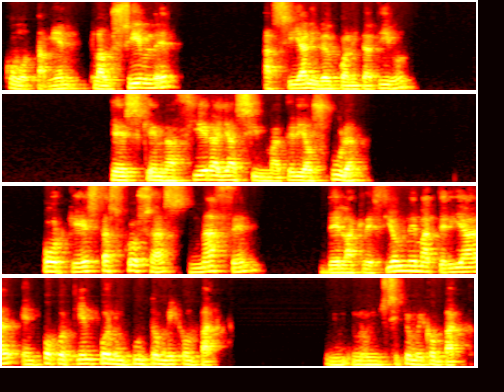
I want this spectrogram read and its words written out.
como también plausible, así a nivel cualitativo, que es que naciera ya sin materia oscura, porque estas cosas nacen de la creación de material en poco tiempo en un punto muy compacto, un sitio muy compacto.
